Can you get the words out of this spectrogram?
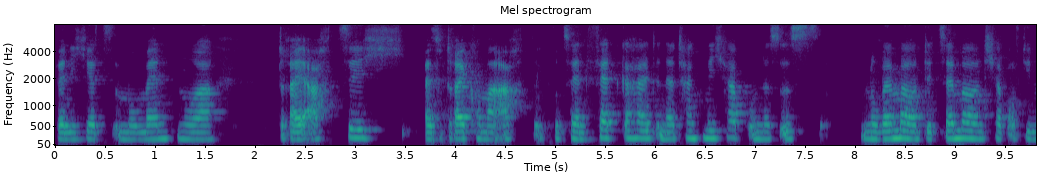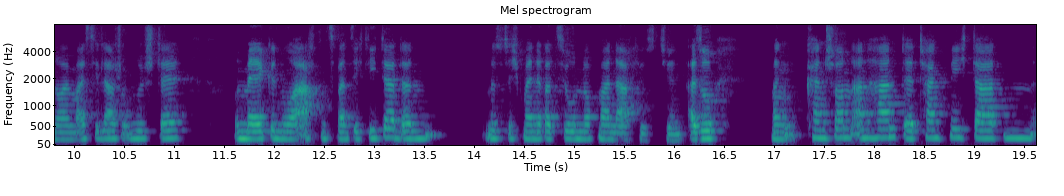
wenn ich jetzt im Moment nur 3,80, also 3,8 Prozent Fettgehalt in der Tankmilch habe und es ist November und Dezember und ich habe auf die neue Maissilage umgestellt und melke nur 28 Liter, dann müsste ich meine Ration nochmal nachjustieren. Also man kann schon anhand der Tankmilchdaten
